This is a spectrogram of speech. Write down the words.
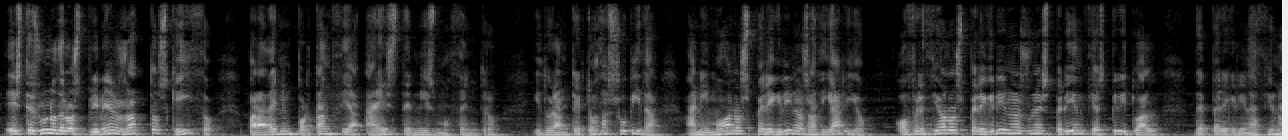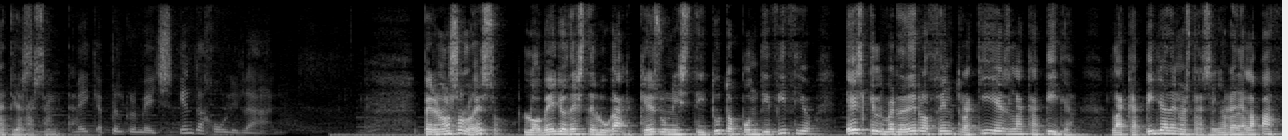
Este es uno de los primeros actos que hizo para dar importancia a este mismo centro, y durante toda su vida animó a los peregrinos a diario, ofreció a los peregrinos una experiencia espiritual de peregrinación a Tierra Santa. Pero no solo eso, lo bello de este lugar, que es un instituto pontificio, es que el verdadero centro aquí es la capilla, la capilla de Nuestra Señora de la Paz,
